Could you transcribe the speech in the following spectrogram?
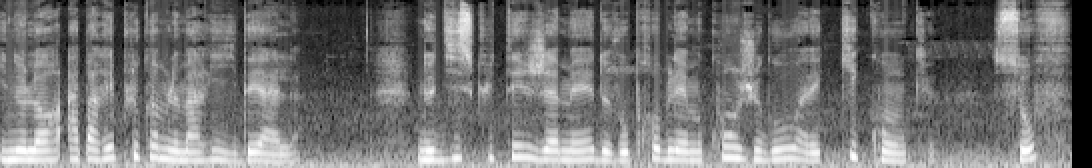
Il ne leur apparaît plus comme le mari idéal. Ne discutez jamais de vos problèmes conjugaux avec quiconque, sauf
